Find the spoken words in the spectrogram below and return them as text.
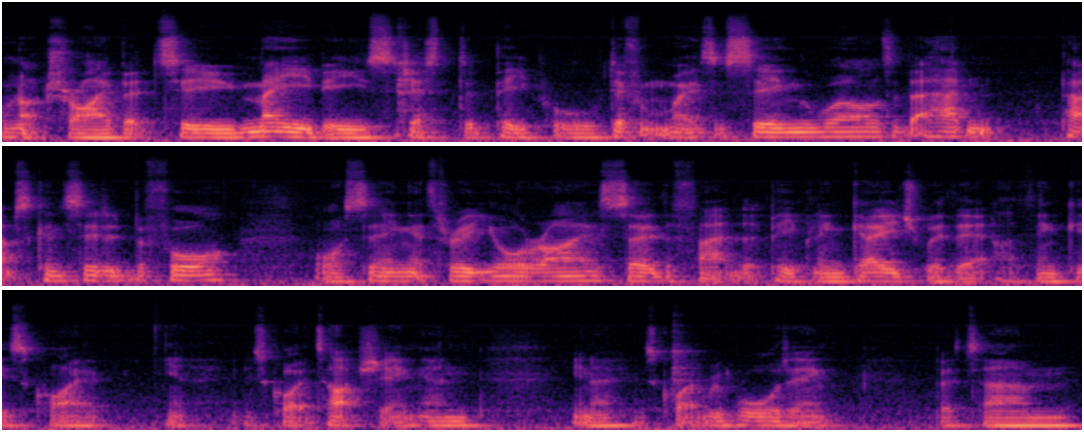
not try, but to maybe suggest to people different ways of seeing the world that they hadn't perhaps considered before or seeing it through your eyes. So the fact that people engage with it, I think, is quite you know it's quite touching and you know it's quite rewarding. But um,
